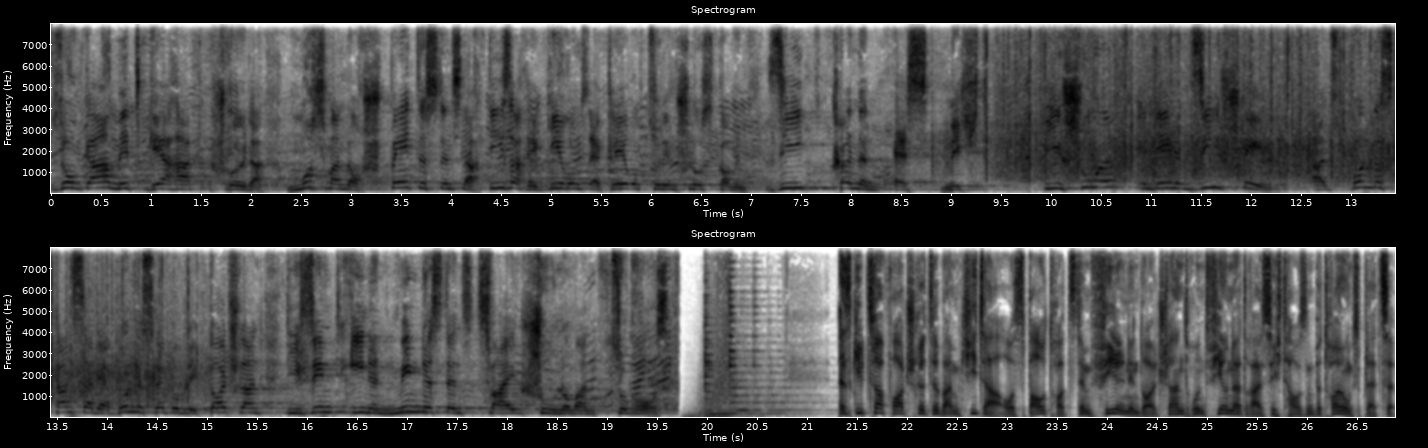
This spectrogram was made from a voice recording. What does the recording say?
sogar mit Gerhard Schröder muss man doch spätestens nach dieser Regierungserklärung zu dem Schluss kommen, Sie können es nicht. Die Schuhe, in denen Sie stehen, als Bundeskanzler der Bundesrepublik Deutschland, die sind Ihnen mindestens zwei Schuhnummern zu groß. Es gibt zwar Fortschritte beim Kita-Ausbau, trotzdem fehlen in Deutschland rund 430.000 Betreuungsplätze.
